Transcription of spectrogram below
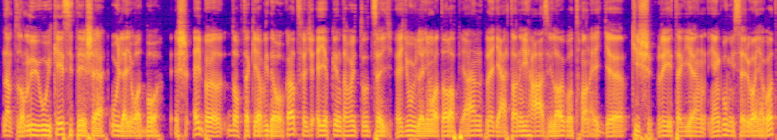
nem tudom, mű új készítése, új lenyomatból. És egyből dobta ki a videókat, hogy egyébként ahogy tudsz egy, egy új lenyomat alapján legyártani házilag otthon egy kis réteg ilyen, ilyen gumiszerű anyagot,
